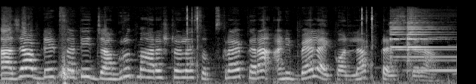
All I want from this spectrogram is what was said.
ताज्या अपडेटसाठी जागृत महाराष्ट्राला सबस्क्राईब करा आणि बेल आयकॉनला प्रेस करा.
